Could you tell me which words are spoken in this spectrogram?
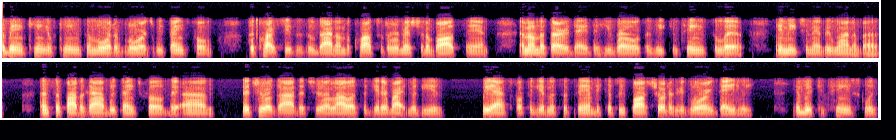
for being King of kings and Lord of lords. We thankful for Christ Jesus who died on the cross for the remission of all sin, and on the third day that he rose and he continues to live in each and every one of us. And so, Father God, we thankful that um, that you are God, that you allow us to get it right with you. We ask for forgiveness of sin because we fall short of your glory daily, and we continuously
